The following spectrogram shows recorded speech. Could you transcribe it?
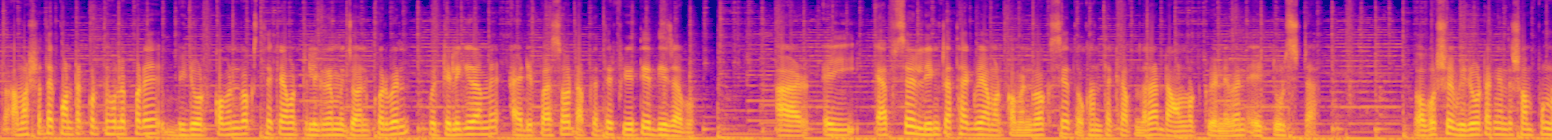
তো আমার সাথে কন্ট্যাক্ট করতে হলে পরে ভিডিওর কমেন্ট বক্স থেকে আমার টেলিগ্রামে জয়েন করবেন। ওই টেলিগ্রামে আইডি পাসওয়ার্ড আপনাদের ফ্রিতে দিয়ে যাব। আর এই অ্যাপসের লিঙ্কটা থাকবে আমার কমেন্ট বক্সে তো ওখান থেকে আপনারা ডাউনলোড করে নেবেন এই টুলসটা অবশ্যই ভিডিওটা কিন্তু সম্পূর্ণ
